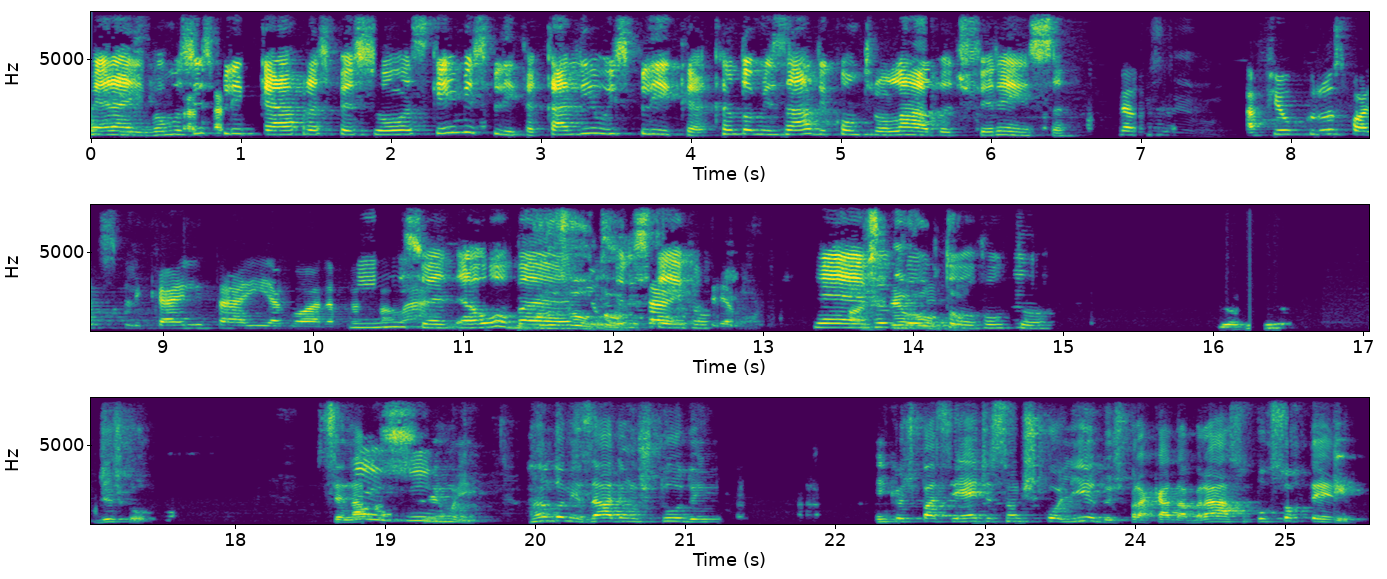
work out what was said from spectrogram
peraí, vamos explicar para as pessoas. Quem me explica? Calil explica randomizado e controlado a diferença? Não, a Fiocruz pode explicar, ele está aí agora para falar. Isso, é, oba, voltou. Estevão. É, voltou, voltou. Desculpa. Sinal ruim. Randomizado é um estudo em, em que os pacientes são escolhidos para cada braço por sorteio.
